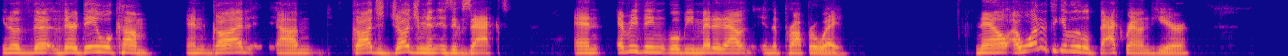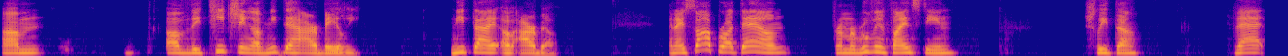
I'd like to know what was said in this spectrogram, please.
you know, their, their day will come. And God, um, God's judgment is exact and everything will be meted out in the proper way. Now, I wanted to give a little background here um, of the teaching of Nitai Arbeli. Nitai of Arbel. And I saw brought down from Reuven Feinstein, Shlita, that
